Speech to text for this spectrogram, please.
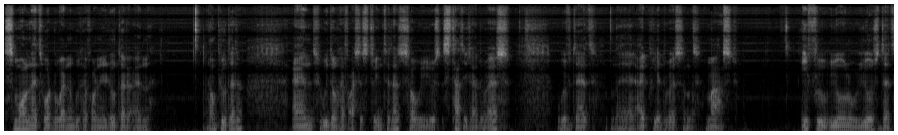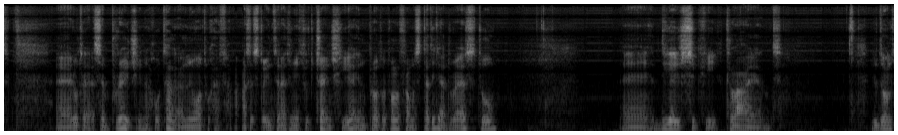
small network when we have only router and computer. And we don't have access to internet so we use static address with that uh, IP address and mask if you, you use that uh, router as a bridge in a hotel and you want to have access to internet you need to change here in protocol from static address to DHCP client. You don't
